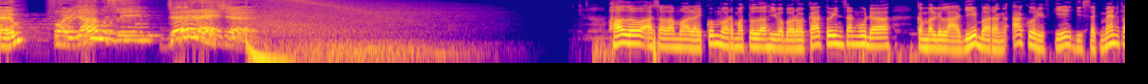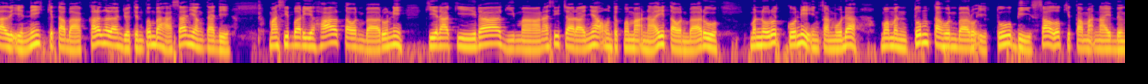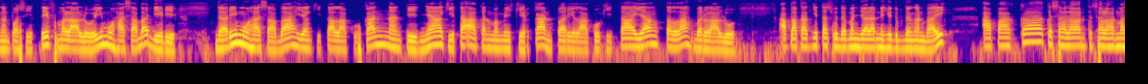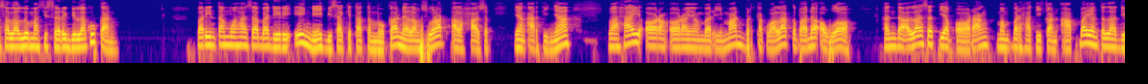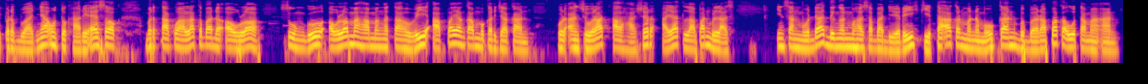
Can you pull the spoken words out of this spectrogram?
FM for Young Muslim Generation. Halo, Assalamualaikum warahmatullahi wabarakatuh insan muda. Kembali lagi bareng aku Rifki. Di segmen kali ini kita bakal ngelanjutin pembahasan yang tadi. Masih perihal tahun baru nih. Kira-kira gimana sih caranya untuk memaknai tahun baru Menurutku nih insan muda Momentum tahun baru itu bisa loh kita maknai dengan positif melalui muhasabah diri dari muhasabah yang kita lakukan nantinya kita akan memikirkan perilaku kita yang telah berlalu. Apakah kita sudah menjalani hidup dengan baik? Apakah kesalahan-kesalahan masa lalu masih sering dilakukan? Perintah muhasabah diri ini bisa kita temukan dalam surat Al-Hasr yang artinya Wahai orang-orang yang beriman, bertakwalah kepada Allah. Hendaklah setiap orang memperhatikan apa yang telah diperbuatnya untuk hari esok. Bertakwalah kepada Allah. Sungguh Allah maha mengetahui apa yang kamu kerjakan. Quran Surat Al-Hasyr ayat 18 Insan muda dengan muhasabah diri, kita akan menemukan beberapa keutamaan.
